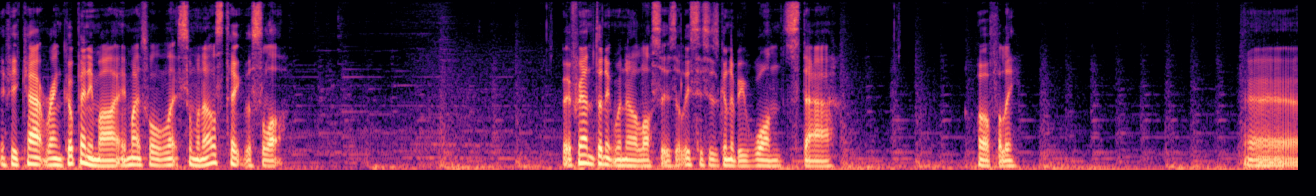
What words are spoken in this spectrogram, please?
if he can't rank up anymore, he might as well let someone else take the slot. But if we haven't done it with no losses, at least this is going to be one star. Hopefully. Uh,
